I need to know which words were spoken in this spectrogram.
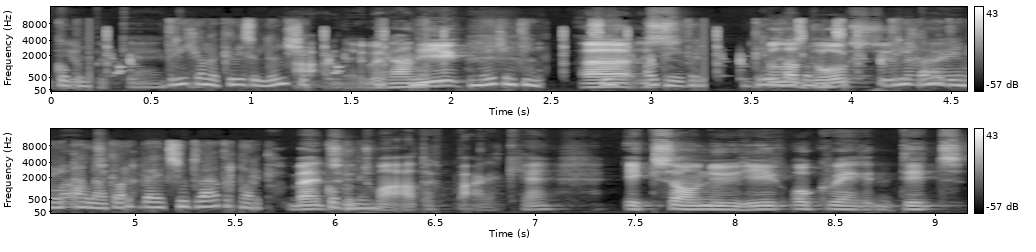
Koppeling. bekijken. Drie gangen. Ah, nee, we gaan hier, 19. eh, Zeven, s- Oud Heverlee. wil dat doorsturen diner à la carte bij het Zoetwaterpark. Bij het. Zoetwaterpark. Hè. Ik zou nu hier ook weer dit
